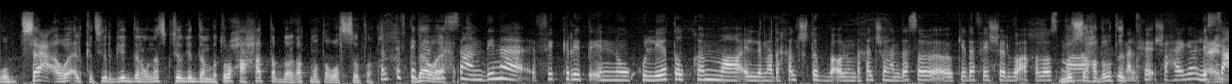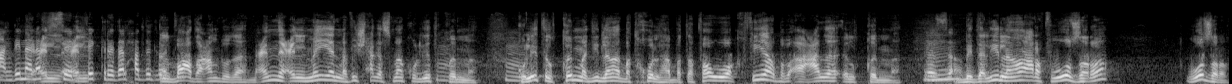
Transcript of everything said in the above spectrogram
وبتساع أوائل كتير جدا وناس كتير جدا بتروحها حتى بدرجات متوسطة. هل تفتكر. لسه عندنا فكرة إنه كليات القمة اللي ما دخلش طب أو اللي ما دخلش هندسة كده فشل بقى خلاص ما بص حضرتك، ما لحقش حاجة؟ لسه عل- عندنا نفس عل- الفكر ده لحد دلوقتي؟ البعض عنده ده. مع إن علميا ما فيش حاجة اسمها كلية قمة. كلية القمة دي اللي أنا بدخلها بتفوق فيها وببقى على القمة. بالظبط. بدليل إن أنا أعرف وزراء وزراء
